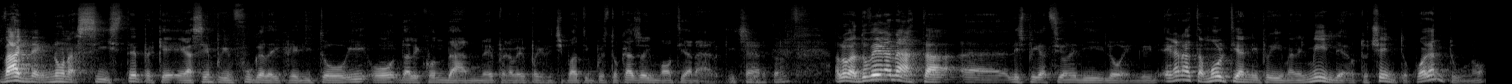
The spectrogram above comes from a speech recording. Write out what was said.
Wagner non assiste perché era sempre in fuga dai creditori o dalle condanne per aver partecipato in questo caso ai moti anarchici. Certo. Allora, dove era nata eh, l'ispirazione di Lohengrin? Era nata molti anni prima, nel 1841,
